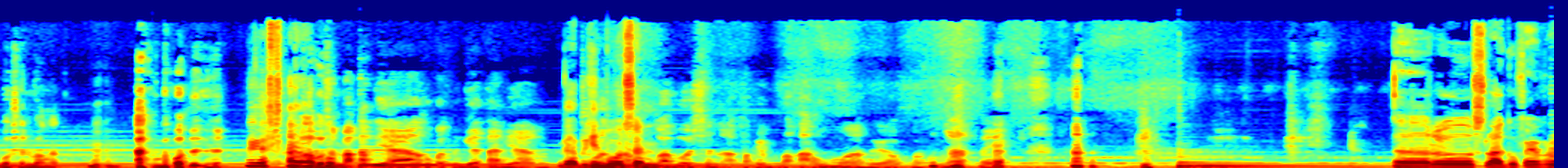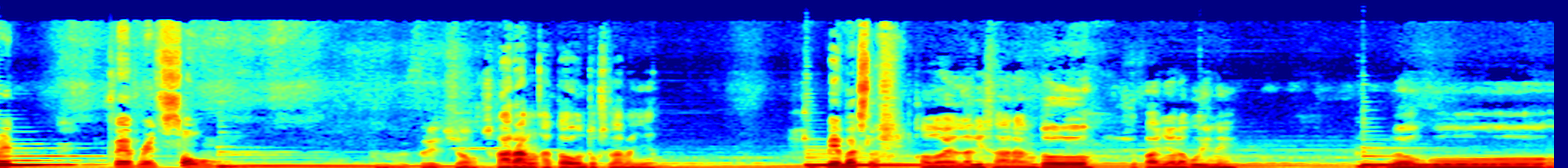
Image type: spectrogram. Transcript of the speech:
bosan banget apa maksudnya kalau bosan banget ya lakukan kegiatan yang Nggak bikin bosen. nggak bosan apa kayak bakar rumah kayak apa nyate Terus lagu favorite favorite song. Favorite song sekarang atau untuk selamanya Bebas lah. kalau yang lagi sekarang tuh sukanya lagu ini lagu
